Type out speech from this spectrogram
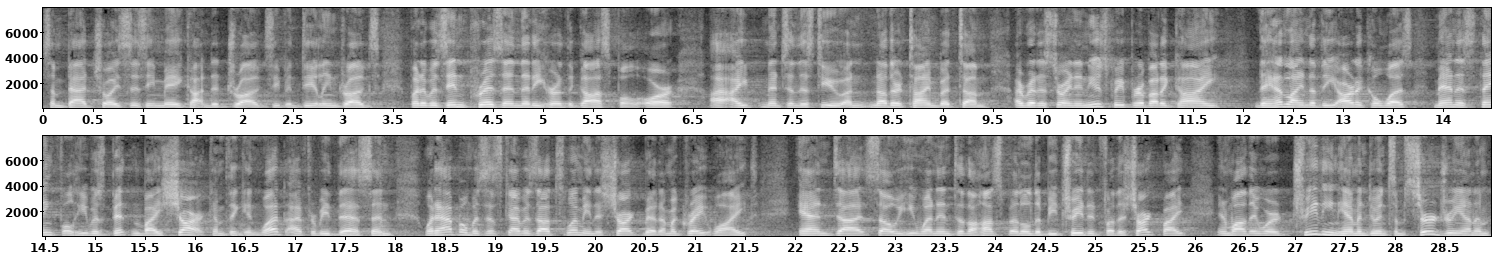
some bad choices he made, got into drugs, even dealing drugs, but it was in prison that he heard the gospel. Or I, I mentioned this to you another time, but um, I read a story in a newspaper about a guy the headline of the article was man is thankful he was bitten by shark. I'm thinking what? I have to read this. And what happened was this guy was out swimming a shark bit i'm a great white. And uh, so he went into the hospital to be treated for the shark bite. And while they were treating him and doing some surgery on him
